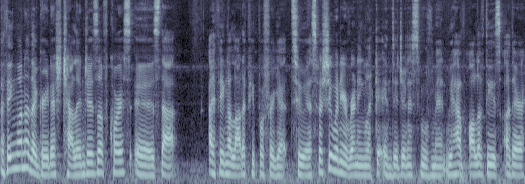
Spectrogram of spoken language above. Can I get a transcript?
I think one of the greatest challenges, of course, is that I think a lot of people forget too, especially when you're running like an indigenous movement. We have all of these other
